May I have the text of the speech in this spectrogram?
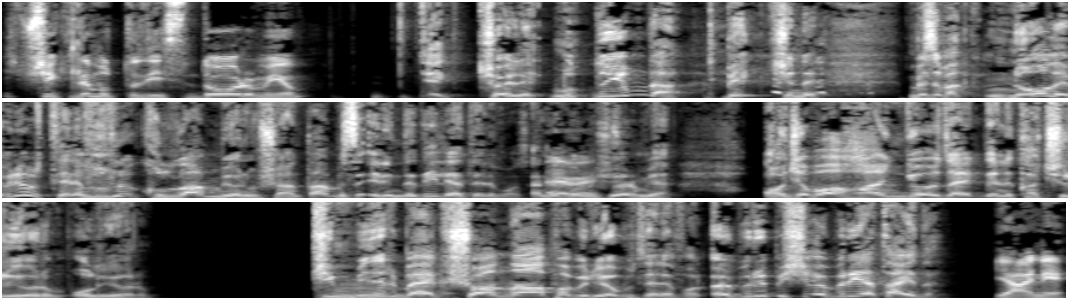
Hiçbir şekilde mutlu değilsin doğru muyum? Şöyle mutluyum da be- şimdi mesela bak ne oluyor biliyor musun? Telefonu kullanmıyorum şu an tamam mı? Mesela elimde değil ya telefon. Seninle Evet. konuşuyorum ya. Acaba hangi özelliklerini kaçırıyorum oluyorum? Kim Hmm. bilir belki şu an ne yapabiliyor bu telefon? Öbürü bir şey öbürü yataydı. Yani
